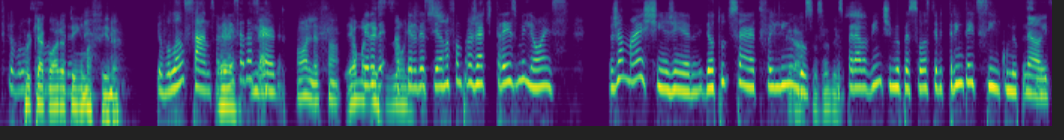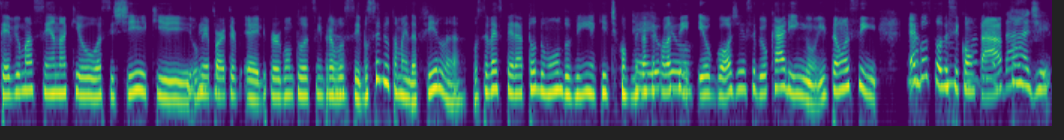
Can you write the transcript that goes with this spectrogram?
Porque, porque agora eu tenho uma feira. Eu vou lançar, não sabia É. nem se ia dar certo. Olha só. É uma a feira, de- decisão a feira desse difícil. ano foi um projeto de 3 milhões. Eu jamais tinha dinheiro. E deu tudo certo. Foi lindo. Graças a Eu Deus. esperava 20 mil pessoas, teve 35 mil pessoas. Não, e teve uma cena que eu assisti que Que o vídeo? repórter, é, ele perguntou assim pra É. você, você viu o tamanho da fila? Você vai esperar todo mundo vir aqui te cumprimentar? É, você eu- fala eu- assim, eu gosto de receber o carinho. Então, assim, é Na- gostoso esse contato. Na verdade,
